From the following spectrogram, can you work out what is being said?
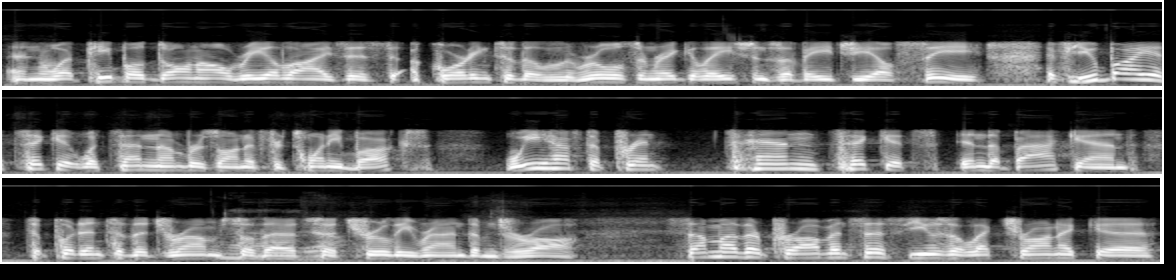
And what people don't all realize is, according to the rules and regulations of AGLC, if you buy a ticket with 10 numbers on it for 20 bucks, we have to print 10 tickets in the back end to put into the drum yeah, so that it's yeah. a truly random draw. Some other provinces use electronic uh,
